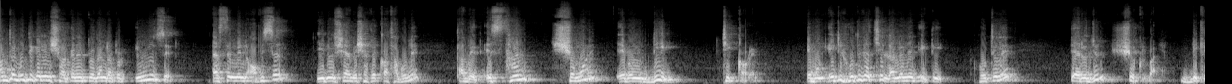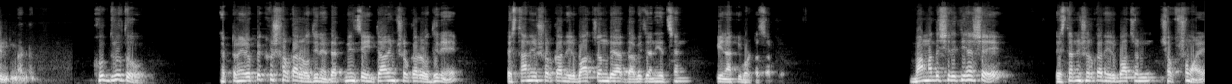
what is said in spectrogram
অন্তর্বর্তীকালীন সরকারের প্রধান ডক্টর ইউনুসের অ্যাসাইনমেন্ট অফিসার ইউনুস সাহেবের সাথে কথা বলে তাদের স্থান, সময় এবং দিন ঠিক করেন। এবং এটি হতে যাচ্ছে লন্ডনের একটি হোটেলে তেরো জুন শুক্রবার, বিকেল নাগাদ। খুব দ্রুত, একটা নিরপেক্ষ সরকার অধীনে দ্যাট মিনস ইন্টারিম সরকারের অধীনে, স্থানীয় সরকার নির্বাচন দেওয়ার দাবি জানিয়েছেন পিনাকি ভট্টাচার্য। বাংলাদেশের ইতিহাসে স্থানীয় সরকার নির্বাচন সবসময়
